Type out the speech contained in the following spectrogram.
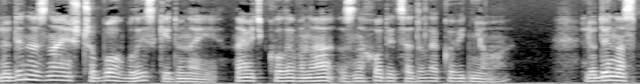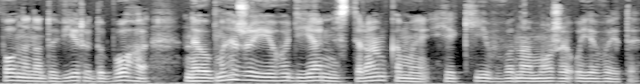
людина знає, що Бог близький до неї, навіть коли вона знаходиться далеко від нього. Людина, сповнена довіри до Бога, не обмежує його діяльність рамками, які вона може уявити,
